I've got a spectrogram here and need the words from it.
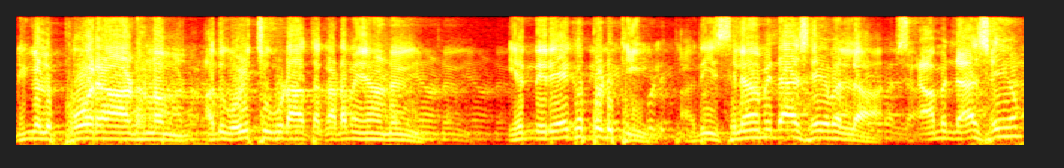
നിങ്ങൾ പോരാടണം. അത് ഒഴിച്ചുകൂടാത്ത കടമയാണ് എന്ന് രേഖപ്പെടുത്തി. അത് ഇസ്ലാമിന്റെ ആശയമല്ല. ഇസ്ലാമിന്റെ ആശയം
